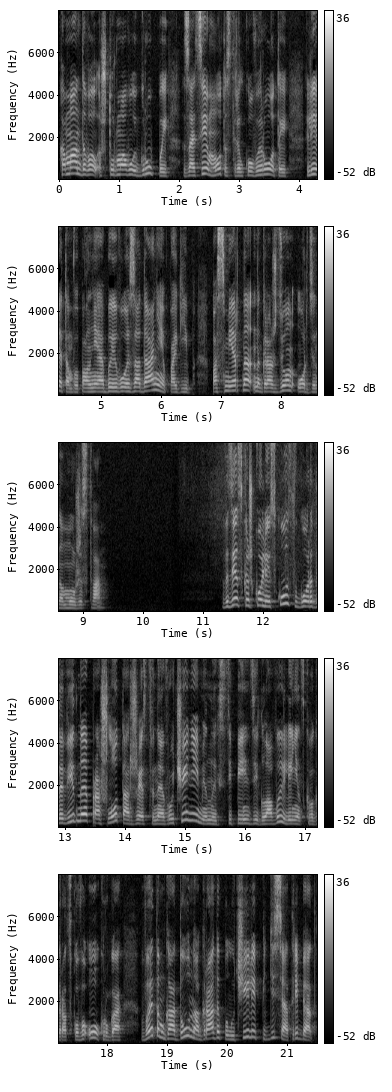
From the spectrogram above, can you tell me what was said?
Командовал штурмовой группой, затем мотострелковой ротой. Летом, выполняя боевое задание, погиб. Посмертно награжден Орденом Мужества. В детской школе искусств города Видное прошло торжественное вручение именных стипендий главы Ленинского городского округа. В этом году награды получили 50 ребят,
